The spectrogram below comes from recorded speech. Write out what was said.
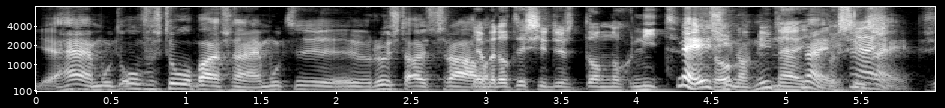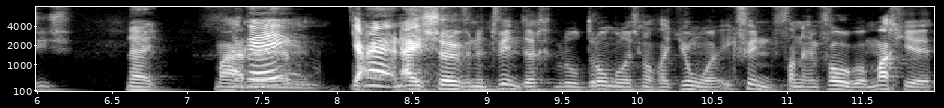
Ja, hij moet onverstoorbaar zijn. Hij moet eh, rust uitstralen. Ja, maar dat is hij dus dan nog niet. nee, is toch? hij nog niet. Nee, Nee, precies. Nee, precies. Nee. Maar ehm, ja, en hij is 27. Ik bedoel, Drommel is nog wat jonger. Ik vind van Envogo mag je,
